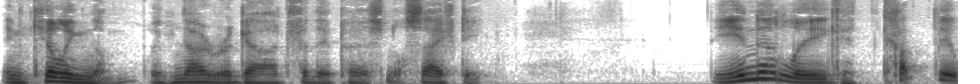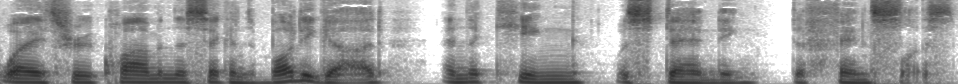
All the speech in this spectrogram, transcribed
and killing them with no regard for their personal safety. The Inner League had cut their way through Kwame II's bodyguard, and the king was standing defenceless.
